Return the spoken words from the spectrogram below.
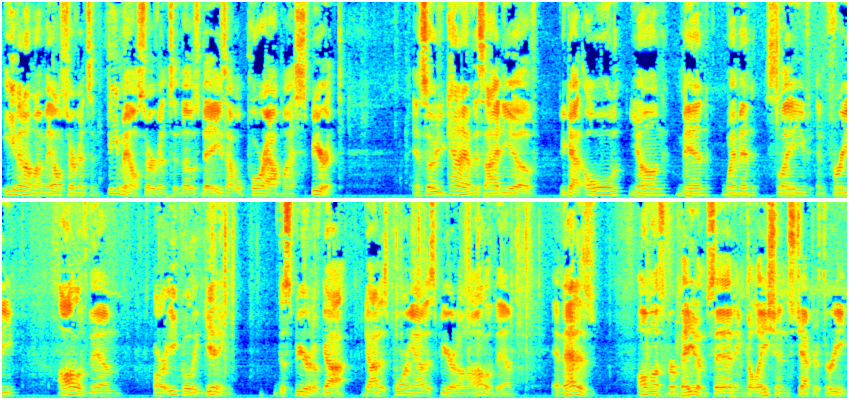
Even on my male servants and female servants in those days, I will pour out my spirit. And so you kind of have this idea of you got old, young, men, women, slave, and free. All of them are equally getting the Spirit of God. God is pouring out His Spirit on all of them. And that is almost verbatim said in Galatians chapter 3.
